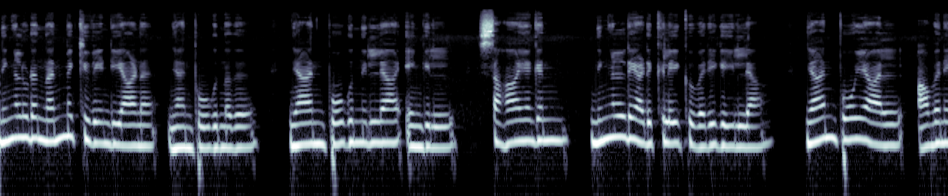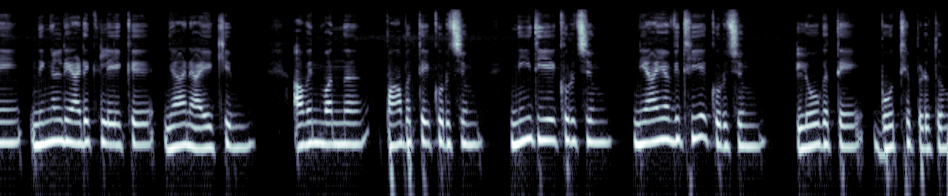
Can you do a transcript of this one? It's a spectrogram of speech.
നിങ്ങളുടെ നന്മയ്ക്കു വേണ്ടിയാണ് ഞാൻ പോകുന്നത്. ഞാൻ പോകുന്നില്ല എങ്കിൽ സഹായകൻ നിങ്ങളുടെ അടുക്കിലേക്ക് വരികയില്ല. ഞാൻ പോയാൽ അവനെ നിങ്ങളുടെ അടുക്കിലേക്ക് ഞാൻ അയക്കും അവൻ വന്ന് പാപത്തെക്കുറിച്ചും നീതിയെക്കുറിച്ചും ന്യായവിധിയെക്കുറിച്ചും ലോകത്തെ ബോധ്യപ്പെടുത്തും.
